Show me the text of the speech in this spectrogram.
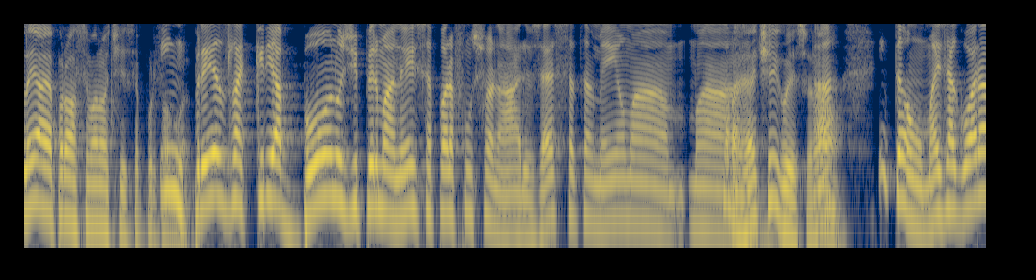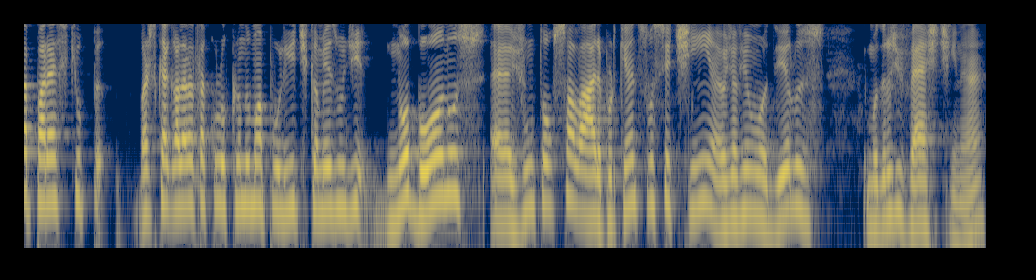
Lê a próxima notícia, por favor. Empresa cria bônus de permanência para funcionários. Essa também é uma. uma... Não, mas é antigo isso? Ah, Então, mas agora parece que o. Parece que a galera tá colocando uma política mesmo de no bônus é, junto ao salário, porque antes você tinha, eu já vi modelos, modelos de vesting, né?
